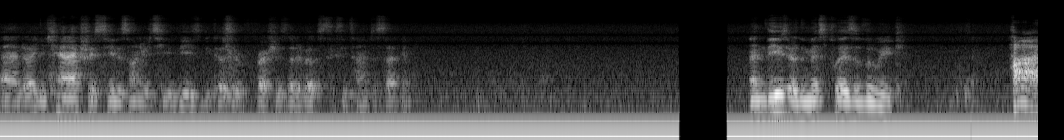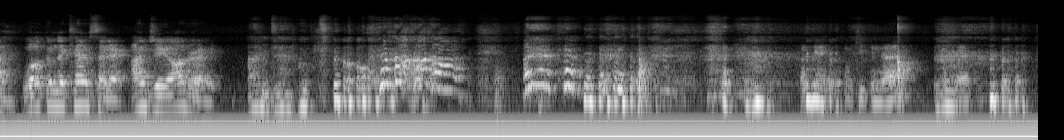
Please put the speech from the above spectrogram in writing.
And uh, you can't actually see this on your TVs because it refreshes at about 60 times a second. And these are the misplays of the week. Hi, welcome to ChemCentre. I'm Jay Onright. I'm Dan okay, I'm keeping that. Okay.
